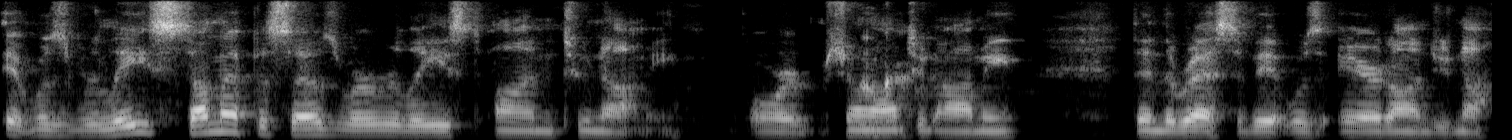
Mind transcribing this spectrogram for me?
It was released. Some episodes were released on Toonami or shown on Okay. Toonami. Then the rest of it was aired on Toona-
